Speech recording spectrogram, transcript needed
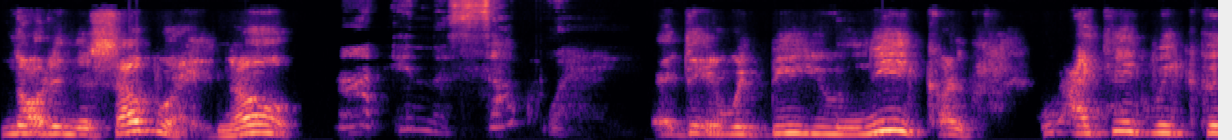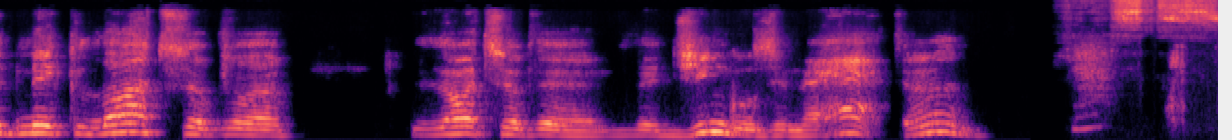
not in the subway. No, Not in the subway. it would be unique. I think we could make lots of uh, lots of the the jingles in the hat, huh? Yes.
